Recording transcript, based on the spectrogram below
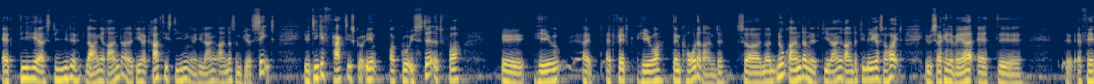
at de her stigende lange renter, eller de her kraftige stigninger i de lange renter, som vi har set, jamen de kan faktisk gå ind og gå i stedet for øh, hæve, at, at Fed hæver den korte rente. Så når nu renterne, de lange renter, de ligger så højt, jamen så kan det være, at, øh, at Fed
